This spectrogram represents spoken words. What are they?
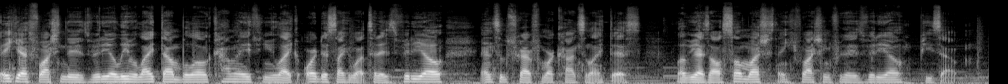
Thank you guys for watching today's video. Leave a like down below, comment anything you like or dislike about today's video, and subscribe for more content like this. Love you guys all so much. Thank you for watching today's video. Peace out.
